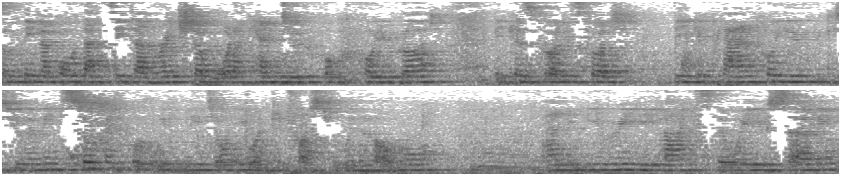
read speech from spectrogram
something like oh that's it I've reached up what I can do for, for you God because God is God bigger plan for you because you have been so faithful with little, He wants to trust you with a lot more. And He really likes the way you serve Him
